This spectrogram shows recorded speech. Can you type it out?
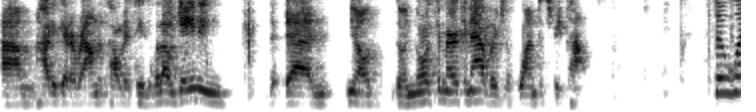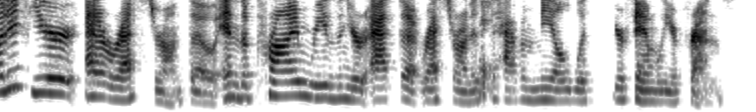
um, how to get around this holiday season without gaining the, the you know the north american average of one to three pounds. So what if you're at a restaurant though and the prime reason you're at that restaurant is to have a meal with your family or friends?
